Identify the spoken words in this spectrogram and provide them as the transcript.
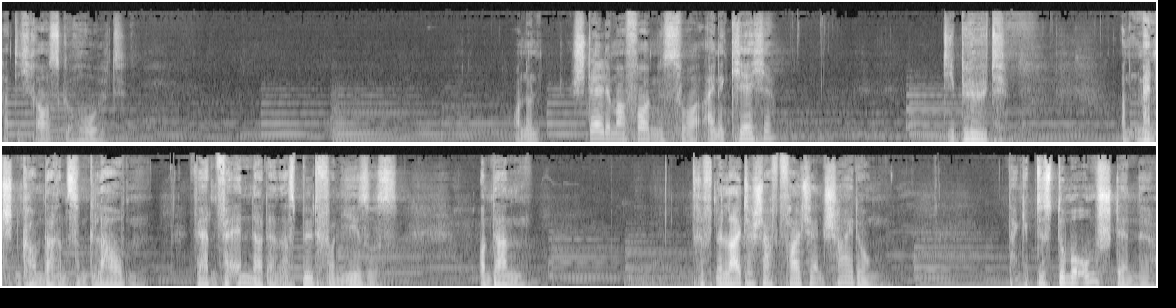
hat dich rausgeholt. Und nun stell dir mal Folgendes vor. Eine Kirche, die blüht und Menschen kommen darin zum Glauben, werden verändert in das Bild von Jesus. Und dann trifft eine Leiterschaft falsche Entscheidungen. Dann gibt es dumme Umstände.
